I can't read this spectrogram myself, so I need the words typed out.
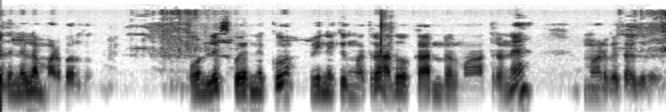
ಅದನ್ನೆಲ್ಲ ಮಾಡಬಾರ್ದು. ಓನ್ಲಿ ಸ್ಕ್ವೇರ್ ನೆಕ್ಕು ವಿ ನೆಕ್ಕಿಗೆ ಮಾತ್ರ, ಅದು ಕಾರ್ನರ್ ಅಲ್ಲಿ ಮಾತ್ರನೇ ಮಾಡಬೇಕಾಗಿರೋದು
